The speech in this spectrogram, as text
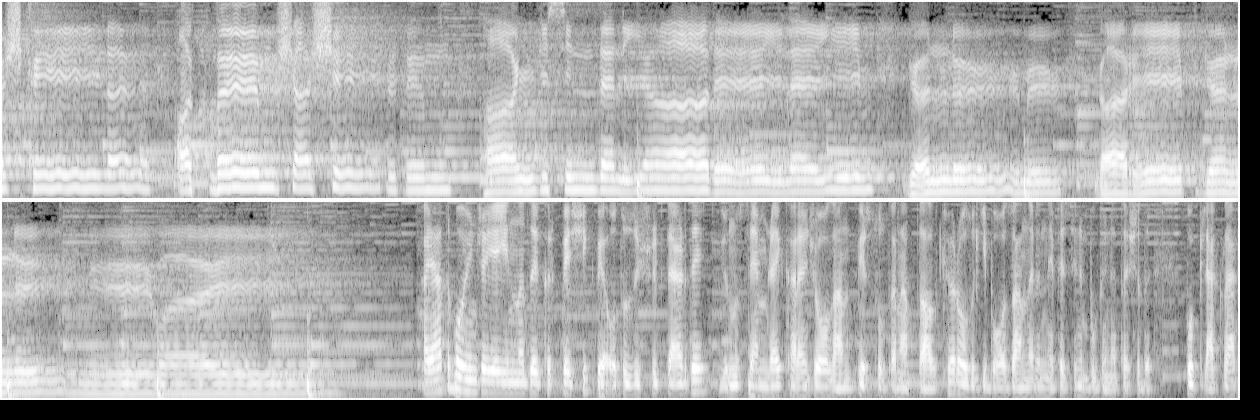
aşkıyla aklım şaşırdım. Hangisinden yad eyleyim? Gönlümü Garip gönlümü Hayatı boyunca yayınladığı 45'lik ve 33'lüklerde Yunus Emre Karacaoğlan, Pir Sultan Abdal Köroğlu gibi ozanların nefesini bugüne taşıdı. Bu plaklar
